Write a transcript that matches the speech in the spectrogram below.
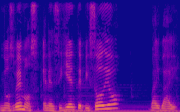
Nos vemos en el siguiente episodio. Bye bye.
